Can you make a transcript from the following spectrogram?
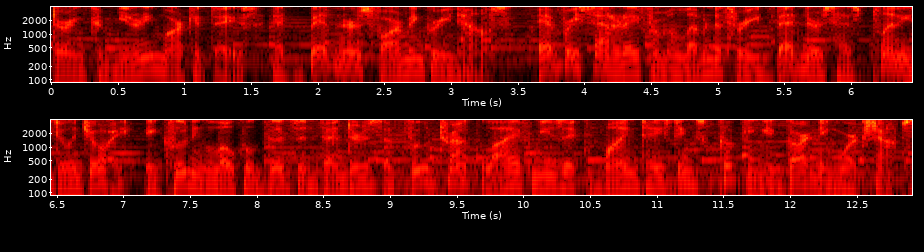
during Community Market Days at Bedner's Farm and Greenhouse. Every Saturday from 11 to 3, Bedner's has plenty to enjoy, including local goods and vendors, a food truck, live music, wine tastings, cooking and gardening workshops,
